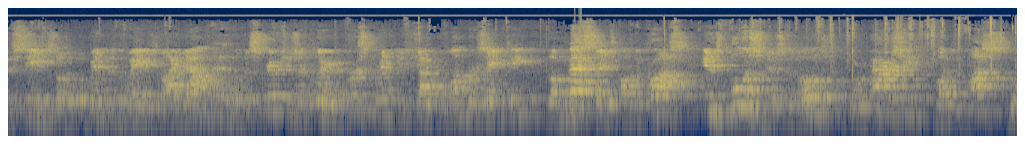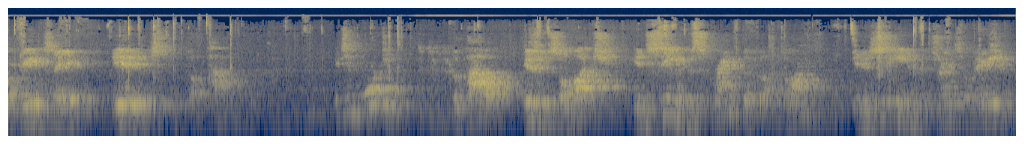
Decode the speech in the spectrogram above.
the sea so that the wind and the waves die down. But the scriptures are clear. In 1 Corinthians chapter 1, verse 18, the message of the cross is foolishness to those but to us who are being saved, it is the power. It's important. The power isn't so much in seeing the strength of God's arm, it is seen in the transformation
